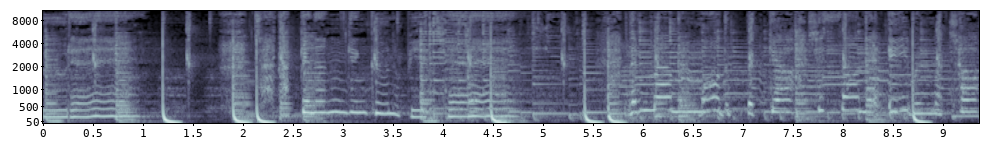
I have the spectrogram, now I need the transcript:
그 입술에 차갑게 남긴 그 눈빛에 내 맘을 모두 뺏겨 시선에 입을 맞춰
